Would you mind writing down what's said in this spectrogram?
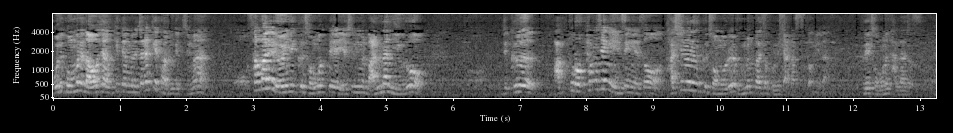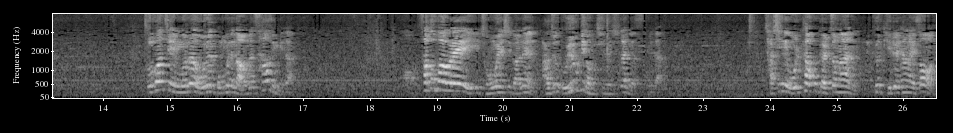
오늘 본문에 나오지 않기 때문에 짧게 다루겠지만 어, 사마리아 여인이 그 정오 때 예수님을 만난 이후로 어, 이제 그 앞으로 평생의 인생에서 다시는 그 정오를 우물가에서 보내지 않았을 겁니다. 그의 정오는 달라졌습니다. 두 번째 인물은 오늘 본문에 나오는 사울입니다. 어, 사도 바울의 이 정오의 시간은 아주 의욕이 넘치는 시간이었습니다. 자신이 옳다고 결정한 그 길을 향해서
